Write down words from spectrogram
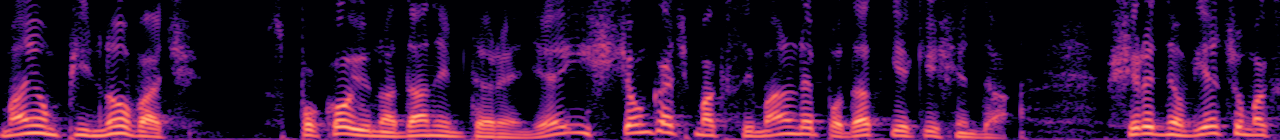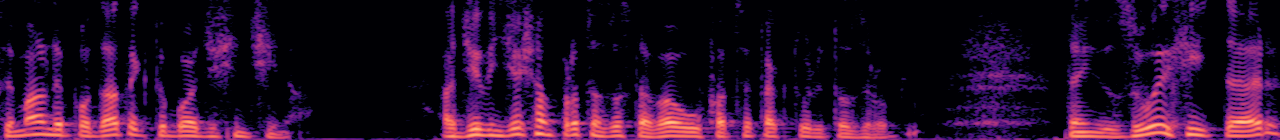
mają pilnować spokoju na danym terenie i ściągać maksymalne podatki, jakie się da. W średniowieczu maksymalny podatek to była dziesięcina, a 90% zostawało u faceta, który to zrobił. Ten zły Hitler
